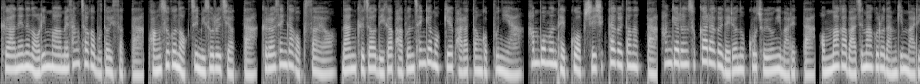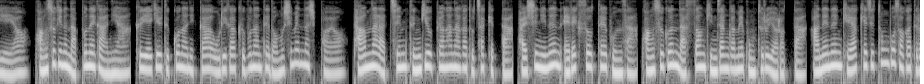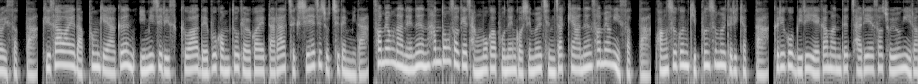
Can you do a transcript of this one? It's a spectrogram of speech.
그 안에는 어린 마음의 상처가 묻어 있었다. 광숙은 억지 미소를 지었다. 그럴 생각 없어요. 난 그저 네가 밥은 챙겨 먹길 바랐던 것뿐이야. 한봄은 대꾸 없이 식탁을 떠났다. 한결은 숟가락을 내려놓고 조용 히 말했다. 엄마가 마지막으로 남긴 말이에요. 광숙이는 나쁜 애가 아니야. 그 얘기를 듣고 나니까 우리가 그분한테 너무 심했나 싶어요. 다음날 아침 등기 우편 하나가 도착했다. 발신인은 LX 호텔 본사. 광숙은 낯선 긴장감의 봉투를 열었다. 안에는 계약 해지 통보서가 들어 있었다. 귀사와의 납품 계약은 이미지 리스크와 내부 검토 결과에 따라 즉시 해지 조치됩니다. 서명란에는 한동석의 장모가 보낸 것임을 짐작케 하는 서명이 있었다. 광숙은 깊은 숨을 들이켰다. 그리고 미리 예감한 듯 자리에서 조용히 일어났다.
